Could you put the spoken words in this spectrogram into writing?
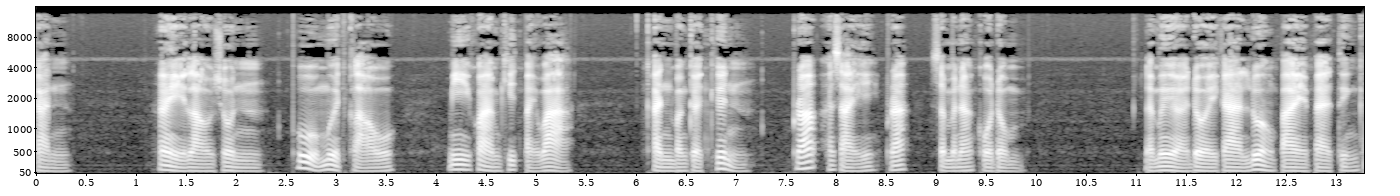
คัน ให้เหล่าชน ผู้มืดเกลามีความคิดไปว่า คันบังเกิดขึ้น เพราะอาศัยพระสมณโคดม และเมื่อโดยการล่วงไป8ปดถึงเ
